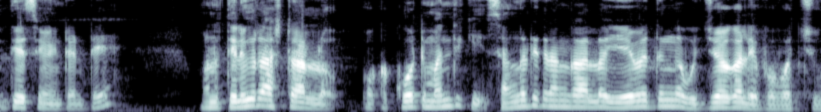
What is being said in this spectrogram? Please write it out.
ఉద్దేశం ఏంటంటే మన తెలుగు రాష్ట్రాల్లో ఒక కోటి మందికి సంఘటిత రంగాల్లో ఏ విధంగా ఉద్యోగాలు ఇవ్వవచ్చు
